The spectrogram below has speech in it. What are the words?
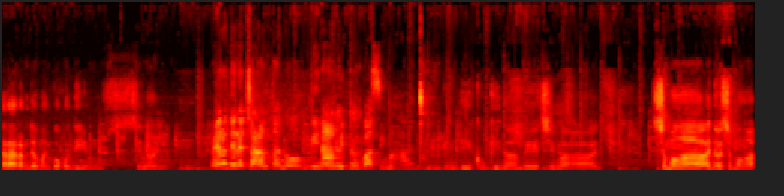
nararamdaman ko kundi yung si Lord. Pero diretso ang tanong, ginamit mo ba si Mahal? Hindi ko ginamit si Mahal. Sa mga ano, sa mga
